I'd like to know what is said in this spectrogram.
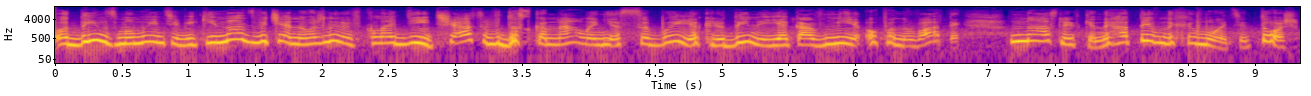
один з моментів, який надзвичайно важливий, вкладіть час в вдосконалення себе як людини, яка вміє опанувати наслідки негативних емоцій. Тож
